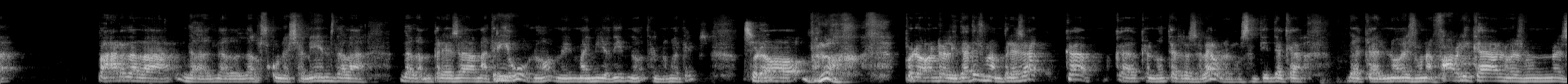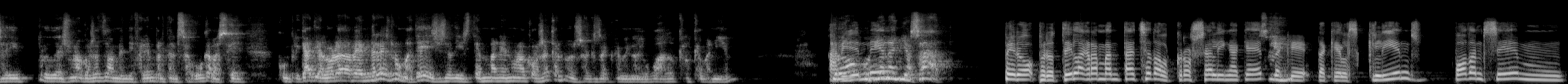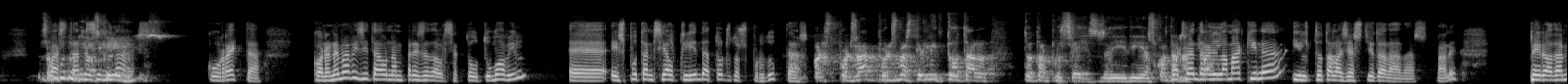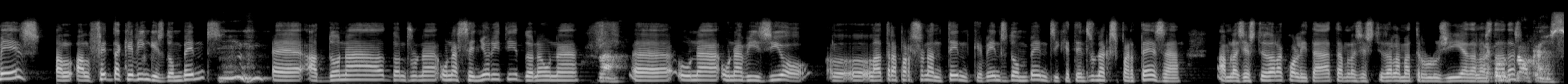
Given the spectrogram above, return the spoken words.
part de la, de, de, dels coneixements de la de l'empresa matriu, no? mai millor dit, no? Tecnometrics. Sí. Però, però, però en realitat és una empresa que, que, que no té res a veure, en el sentit de que de que no és una fàbrica, no és, un, és a dir, produeix una cosa totalment diferent, per tant segur que va ser complicat. I a l'hora de vendre és el mateix, és a dir, estem venent una cosa que no és exactament igual que el que veníem. Però ho havien enllaçat. Però, però té la gran avantatge del cross-selling aquest, sí. de, que, de que els clients poden ser mm, Són bastant similars. Correcte. Quan anem a visitar una empresa del sector automòbil, eh, és potencial client de tots dos productes. Pots, pots, pots vestir-li tot, el, tot el procés. És a dir, dir escolta... Pots vendre-li la màquina i tota la gestió de dades. Vale? Però, a més, el, el fet de que vinguis d'on vens mm-hmm. eh, et dona doncs, una, una seniority, et dona una, eh, una, una visió l'altra persona entén que vens d'on vens i que tens una expertesa amb la gestió de la qualitat, amb la gestió de la metrologia, de les dades,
